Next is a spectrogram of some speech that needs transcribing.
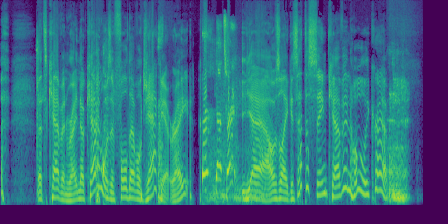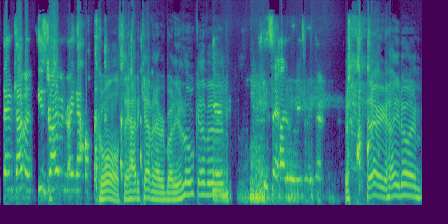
That's Kevin, right? No, Kevin was in Full Devil Jacket, right? that's right. Yeah, I was like, is that the same Kevin? Holy crap! And Kevin, he's driving right now. Cool. Say hi to Kevin, everybody. Hello, Kevin. You can say hi to him. He's right there. There, how you doing?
